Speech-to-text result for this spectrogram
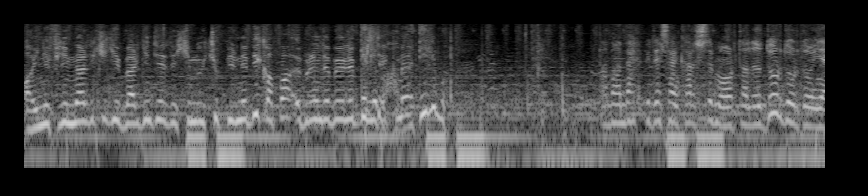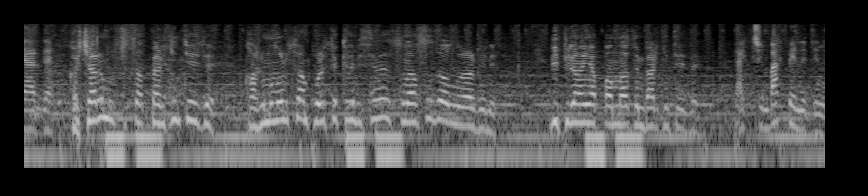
Aynı filmlerdeki gibi Bergin teyze şimdi uçup birine bir kafa öbürüne de böyle bir Deli bu tekme. abla deli bu. Aman Berk bir de sen karıştırma ortalığı. Dur durduğun yerde. Kaçar mı fırsat Bergin teyze? Kahraman olursam polis akademisine de sınavsız alırlar beni. Bir plan yapmam lazım Bergin teyze. Berkçim bak beni dinle.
